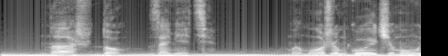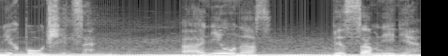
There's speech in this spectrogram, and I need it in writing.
«Наш дом, заметьте. Мы можем кое-чему у них поучиться. А они у нас, без сомнения.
